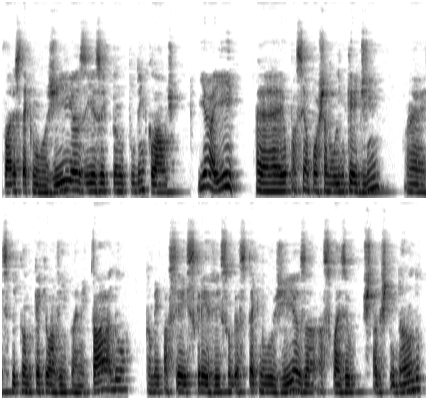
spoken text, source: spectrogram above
várias tecnologias e executando tudo em cloud. E aí é, eu passei a postar no LinkedIn, é, explicando o que é que eu havia implementado, também passei a escrever sobre as tecnologias as quais eu estava estudando,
